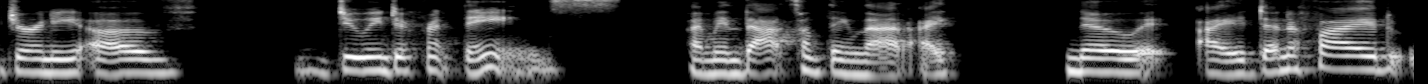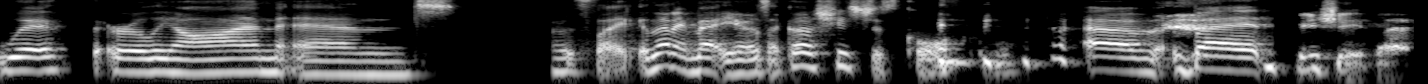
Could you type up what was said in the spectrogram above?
journey of doing different things. I mean, that's something that I know it, I identified with early on. And I was like, and then I met you. I was like, oh, she's just cool. um, but appreciate that.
